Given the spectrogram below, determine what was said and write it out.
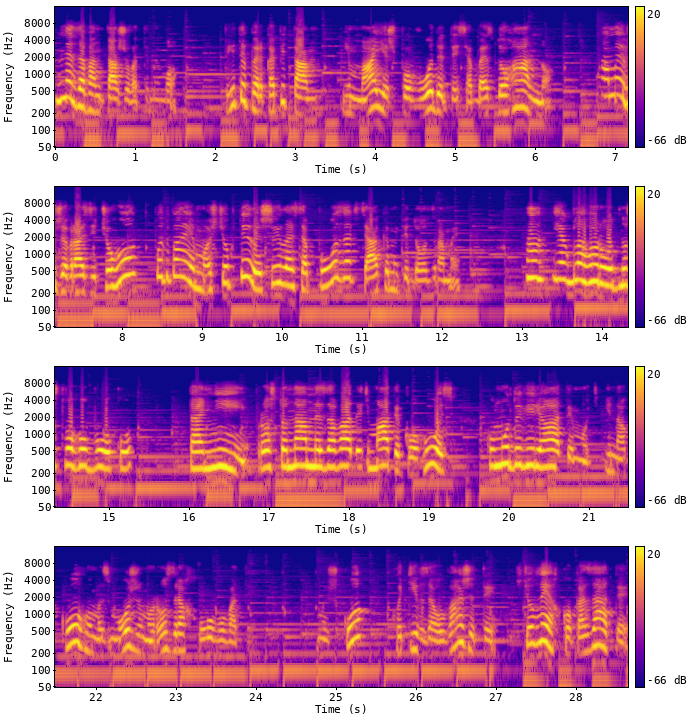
не завантажуватимемо. Ти тепер капітан і маєш поводитися бездоганно. А ми вже в разі чого подбаємо, щоб ти лишилася поза всякими підозрами. А, як благородно з твого боку. Та ні, просто нам не завадить мати когось, кому довірятимуть і на кого ми зможемо розраховувати. Мишко хотів зауважити, що легко казати,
